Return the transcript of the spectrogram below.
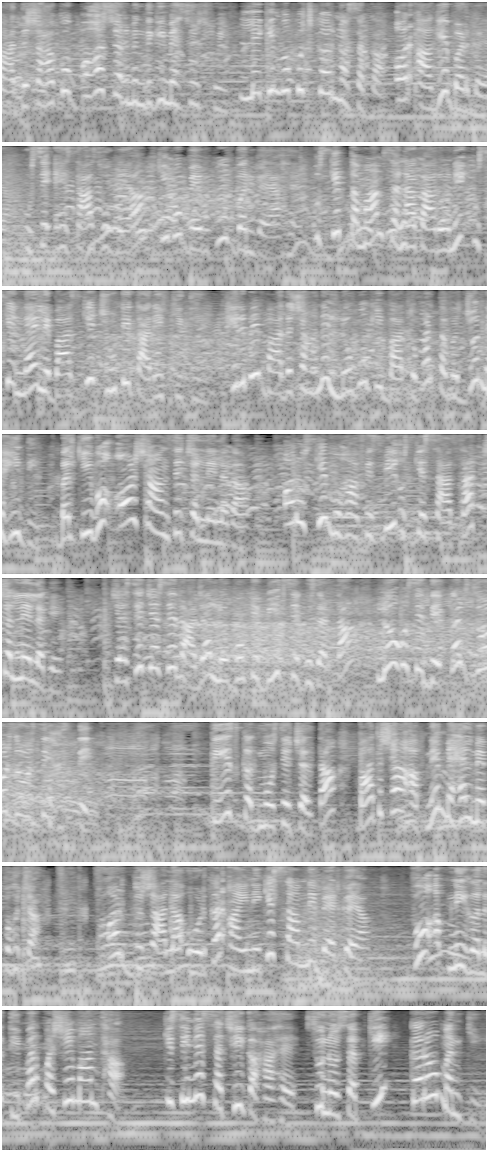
बादशाह को बहुत शर्मिंदगी महसूस हुई, लेकिन वो कुछ कर न सका और आगे बढ़ गया। उसे एहसास हो गया कि वो बेवकूफ़ बन गया है। उसके तमाम सलाहकारों ने उसके नए लिबास की झूठी तारीफ़ की थी। फिर भी बादशाह ने लोगों की बातों पर तवज्जो नहीं दी, बल्कि वो और शान से चलने लगा और उसके मुहाफिज भी उसके साथ साथ चलने लगे। जैसे जैसे राजा लोगों के बीच से गुजरता, लोग उसे देखकर ज़ोर ज़ोर से हँसते। तेज कदमों से चलता बादशाह अपने महल में पहुँचा और दुशाला ओढ़कर आईने के सामने बैठ गया। वो अपनी गलती पर पशेमान था। किसी ने सच ही कहा है, सुनो सबकी, करो मन की।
